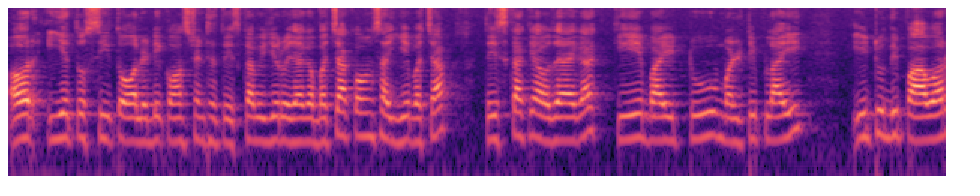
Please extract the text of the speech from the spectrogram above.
और ये तो सी तो ऑलरेडी कांस्टेंट है तो इसका भी ज़ीरो हो जाएगा। बचा कौन सा? ये बचा। तो इसका क्या हो जाएगा? K by two multiply E to the power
